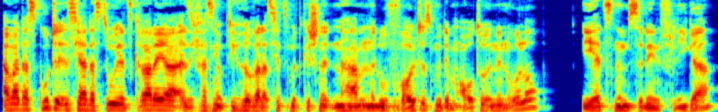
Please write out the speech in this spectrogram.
Aber das Gute ist ja, dass du jetzt gerade ja, also ich weiß nicht, ob die Hörer das jetzt mitgeschnitten haben, ne, du wolltest mit dem Auto in den Urlaub, jetzt nimmst du den Flieger,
